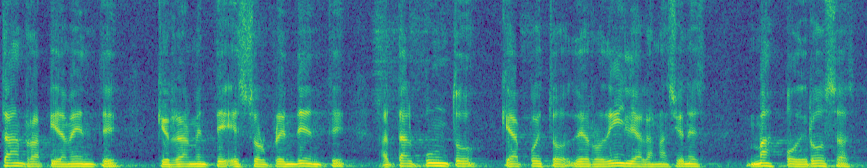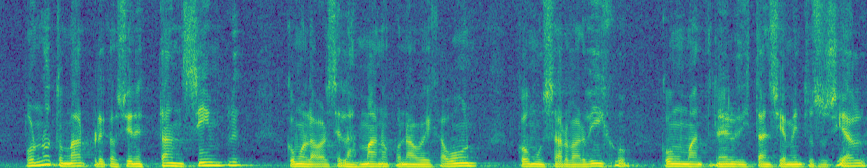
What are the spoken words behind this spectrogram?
tan rápidamente que realmente es sorprendente a tal punto que ha puesto de rodillas a las naciones más poderosas por no tomar precauciones tan simples como lavarse las manos con agua y jabón, como usar barbijo, cómo mantener el distanciamiento social,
